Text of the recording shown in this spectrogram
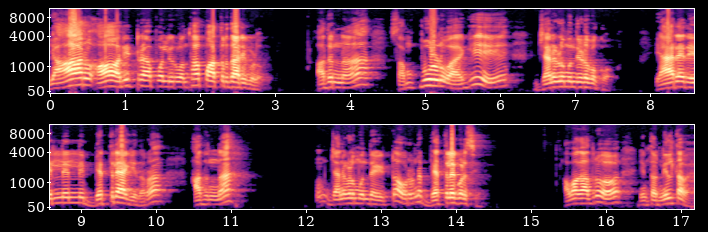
ಯಾರು ಆ ಹನಿ ಟ್ರ್ಯಾಪಲ್ಲಿರುವಂತಹ ಪಾತ್ರಧಾರಿಗಳು. ಅದನ್ನು ಸಂಪೂರ್ಣವಾಗಿ ಜನಗಳ ಮುಂದೆ ಇಡಬೇಕು. ಯಾರ್ಯಾರು ಎಲ್ಲೆಲ್ಲಿ ಬೆತ್ತಲೆ ಆಗಿದಾರೋ ಅದನ್ನು ಜನಗಳ ಮುಂದೆ ಇಟ್ಟು ಅವರನ್ನು ಬೆತ್ತಲೆಗೊಳಿಸಿ. ಅವಾಗಾದರೂ ಇಂಥವ್ರು ನಿಲ್ತವೆ.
